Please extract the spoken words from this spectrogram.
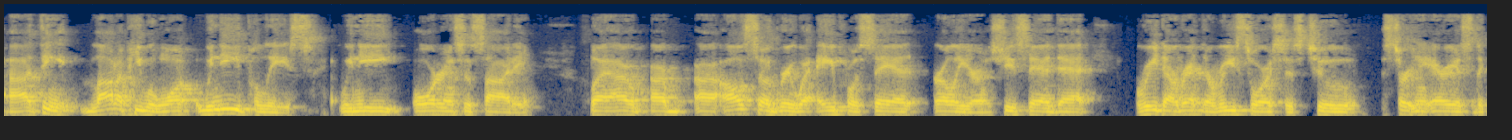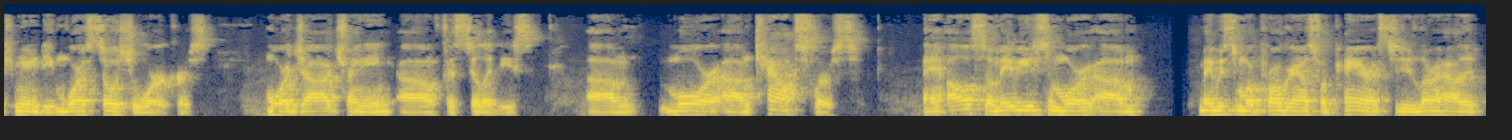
I think a lot of people want, we need police. We need order in society. But I, I, I also agree with April said earlier. She said that redirect the resources to certain areas of the community, more social workers, more job training uh, facilities, um, more um, counselors, and also maybe some more um, maybe some more programs for parents to learn how to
